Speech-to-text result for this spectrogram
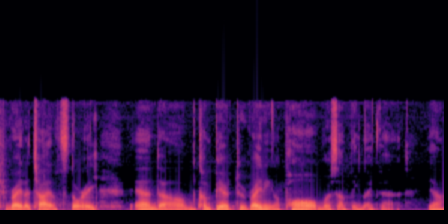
to write a child's story and um, compared to writing a poem or something like that. Yeah,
